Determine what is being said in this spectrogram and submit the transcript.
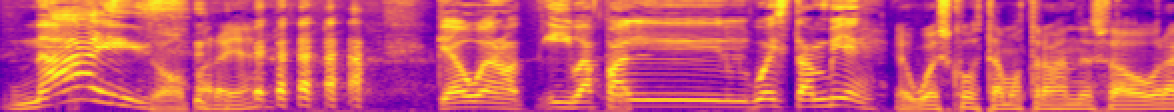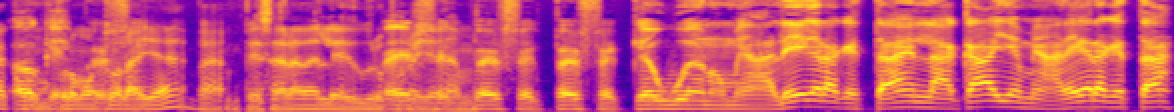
¡Nice! Vamos para allá. Qué bueno. ¿Y vas para el West también? El West Coast estamos trabajando eso ahora con un promotor perfecto. allá para empezar a darle duro por allá también. perfecto, perfecto. Qué bueno. Me alegra que estás en la calle, me alegra que estás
